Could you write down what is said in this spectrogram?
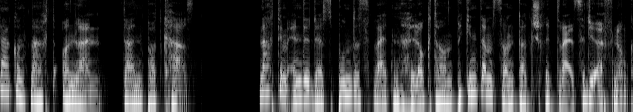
Tag und Nacht online, dein Podcast. Nach dem Ende des bundesweiten Lockdown beginnt am Sonntag schrittweise die Öffnung.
